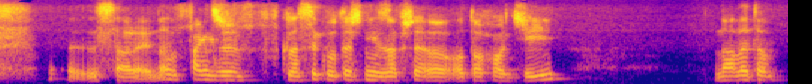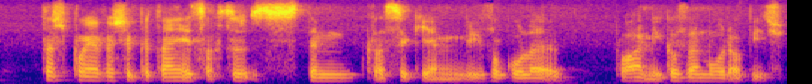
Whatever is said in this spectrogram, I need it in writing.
sorry. No fakt, że w klasyku też nie zawsze o, o to chodzi, no ale to też pojawia się pytanie, co chcesz z tym klasykiem i w ogóle po amigowemu robić.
